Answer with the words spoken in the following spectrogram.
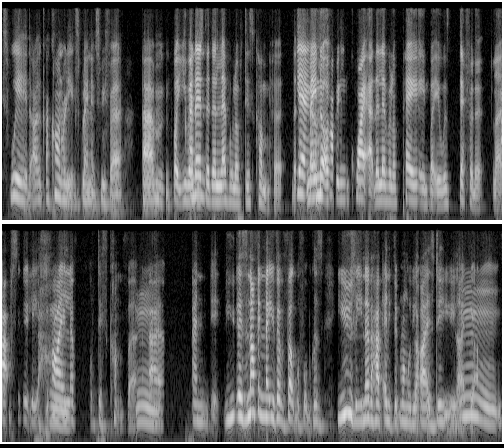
it's weird i, I can't really explain it to be fair um But you And then- registered a level of discomfort that Yeah, may not have been quite at the level of pain, but it was definite. Like, absolutely a high Mm. level of discomfort. Mm. Um, and it, you, there's nothing that you've ever felt before because usually you never have anything wrong with your eyes, do you? Like, yeah, mm,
